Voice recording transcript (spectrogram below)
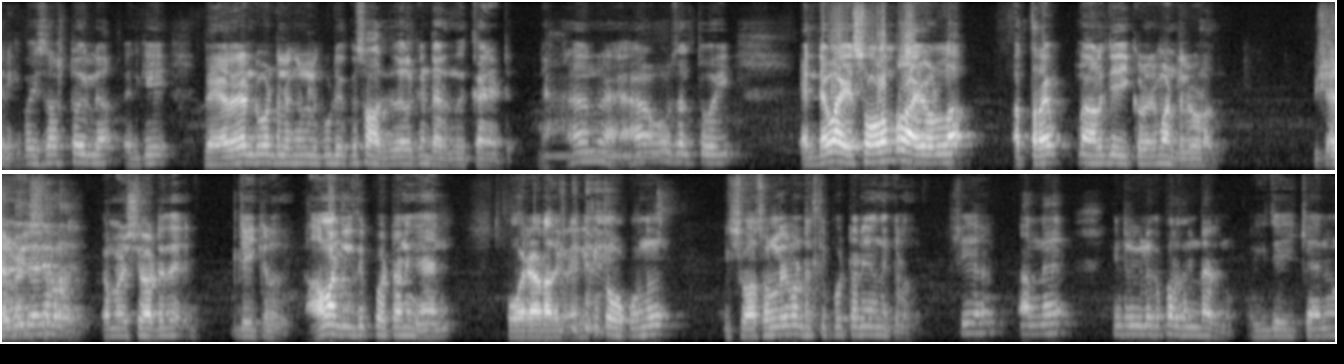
എനിക്ക് പൈസ നഷ്ടമില്ല എനിക്ക് വേറെ രണ്ട് മണ്ഡലങ്ങളിൽ കൂടിയൊക്കെ സാധ്യതകളൊക്കെ ഉണ്ടായിരുന്നു നിൽക്കാനായിട്ട്. ഞാൻ സ്ഥലത്ത് പോയി. എന്റെ വയസ്സോളം പ്രായമുള്ള അത്രയും നാൾ ജയിക്കണ ഒരു മണ്ഡലമാണത് കമ്മ്യൂണിസ്റ്റ് പാർട്ടി ജയിക്കണത്. ആ മണ്ഡലത്തിൽ പോയിട്ടാണ് ഞാൻ പോരാടാതെ നിൽക്കുന്നത് എനിക്ക് തോക്കുമെന്ന് വിശ്വാസമുള്ളൊരു മണ്ഡലത്തിൽ പോയിട്ടാണ് ഞാൻ നിൽക്കുന്നത് പക്ഷേ ഞാൻ അന്ന് ഇന്റർവ്യൂവിലൊക്കെ പറഞ്ഞിട്ടുണ്ടായിരുന്നു. എനിക്ക് ജയിക്കാനോ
